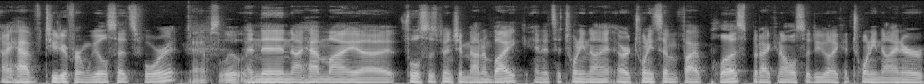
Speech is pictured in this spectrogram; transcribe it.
I have two different wheel sets for it. Absolutely. And then I have my uh, full suspension mountain bike, and it's a 29 or 27.5 plus, but I can also do like a 29er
